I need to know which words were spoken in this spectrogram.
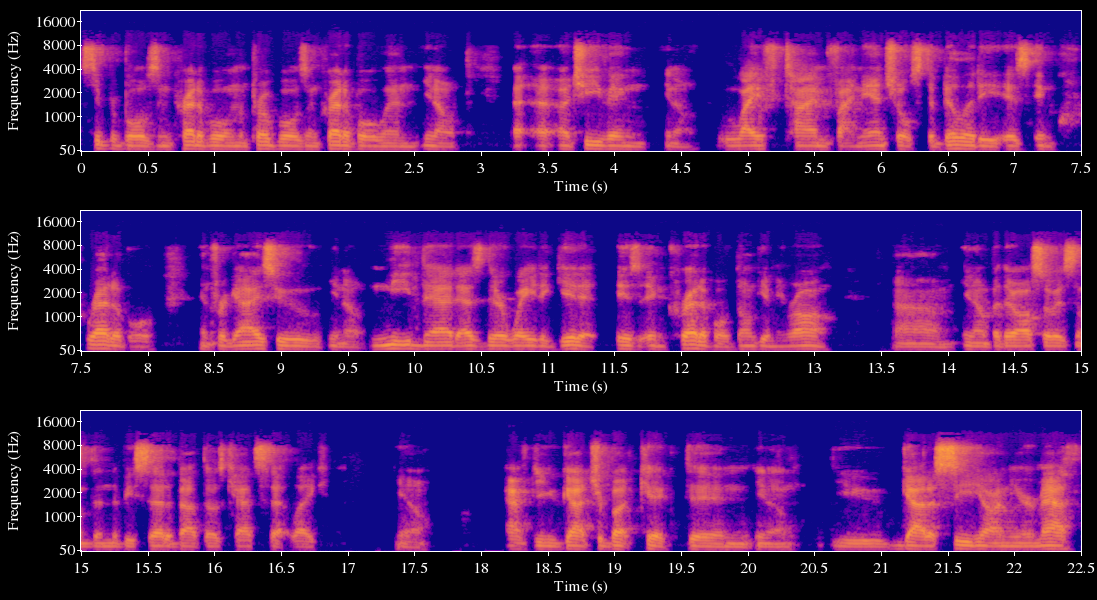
Super Bowl is incredible, and the Pro Bowl is incredible, and you know, achieving you know lifetime financial stability is incredible. And for guys who you know need that as their way to get it is incredible. Don't get me wrong. Um, you know, but there also is something to be said about those cats that like, you know, after you got your butt kicked and you know you got a C on your math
